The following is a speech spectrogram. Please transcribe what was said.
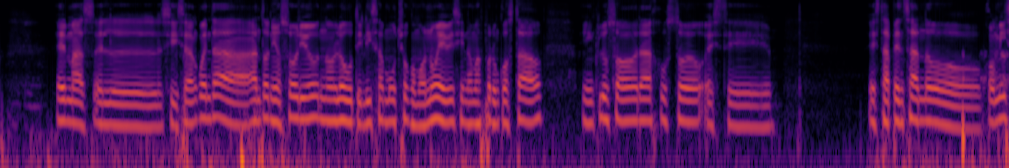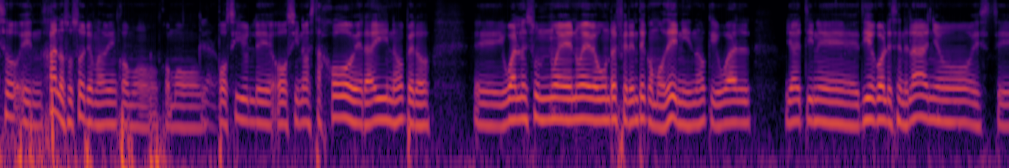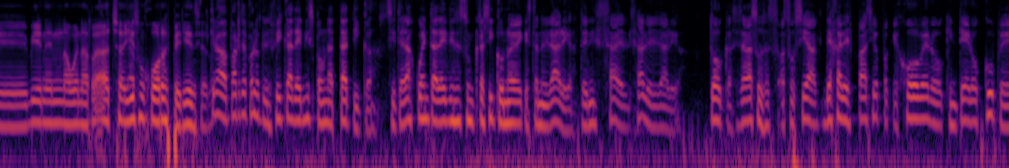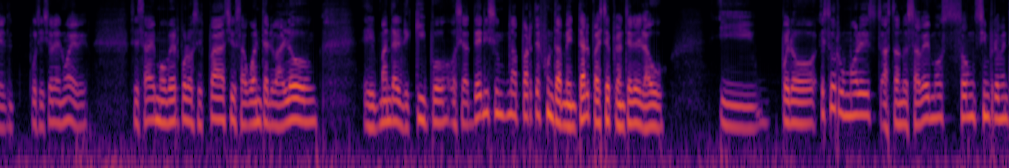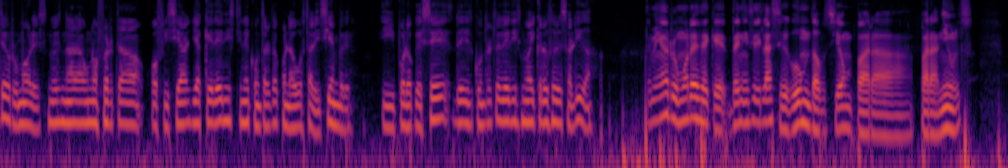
Es más, el, si se dan cuenta, Antonio Osorio no lo utiliza mucho como nueve, sino más por un costado. Incluso ahora justo este está pensando Comiso en Janos Osorio más bien como, como Claro. posible, o si no está Hover ahí, ¿no? Pero eh, igual no es un 9-9 o un referente como Denis, ¿no? Que igual ya tiene 10 goles en el año, este viene en una buena racha y es un jugador de experiencia, ¿no? Claro, aparte por lo que significa Denis para una táctica. Si te das cuenta, Denis es un clásico 9 que está en el área. Denis sale, sale del área. Toca, se sabe aso- asociar, deja el espacio para que Hover o Quintero ocupe el- posición de 9. Se sabe mover por los espacios, aguanta el balón, eh, manda el equipo. O sea, Denis es una parte fundamental para este plantel de la U. Y, pero estos rumores, hasta donde sabemos, son simplemente rumores. No es nada una oferta oficial, ya que Denis tiene contrato con la U hasta diciembre. Y por lo que sé, del contrato de Denis no hay cláusula de salida. También hay rumores de que Dennis es la segunda opción para, para Newell's,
